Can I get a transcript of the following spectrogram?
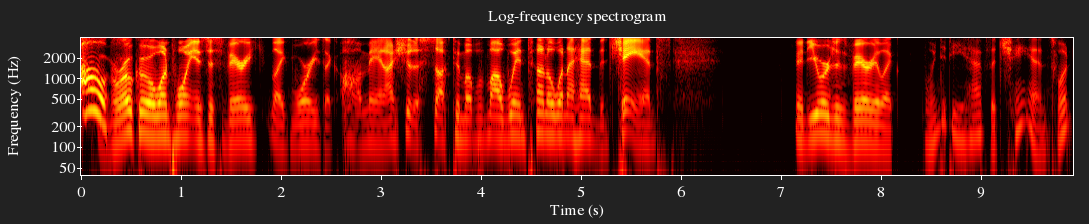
oh, Miroku at one point is just very like worried. He's like, "Oh man, I should have sucked him up with my wind tunnel when I had the chance." And you were just very like, "When did he have the chance? What?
